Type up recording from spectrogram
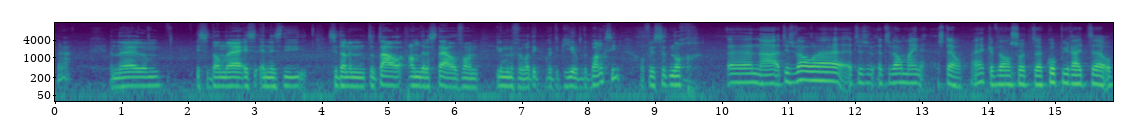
Ja. En ehm, is het dan, eh, is, en is die, het dan een totaal andere stijl van, wat ik, wat ik hier op de bank zie? Of is het nog, Eh, nou, het is, wel, het, is, het is wel mijn stijl. Hè? Ik heb wel een soort copyright op...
